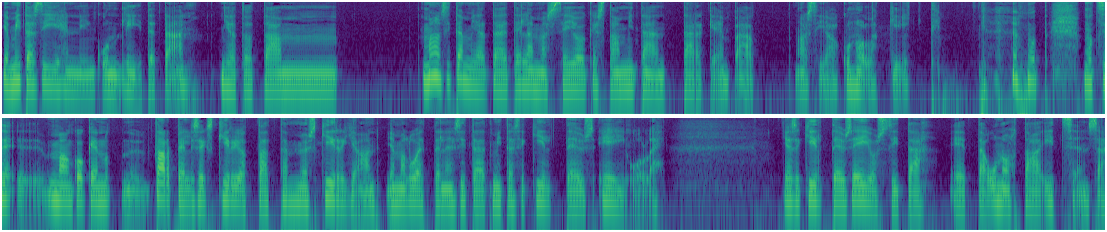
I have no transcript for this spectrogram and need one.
Ja mitä siihen niin kuin liitetään. Ja tota, mm, Mä oon sitä mieltä, että elämässä ei oikeastaan mitään tärkeämpää asiaa kuin olla kiltti. Mutta mut se, mä oon kokenut tarpeelliseksi kirjoittaa tämän myös kirjaan ja mä luettelen sitä, että mitä se kiltteys ei ole. Ja se kiltteys ei ole sitä, että unohtaa itsensä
